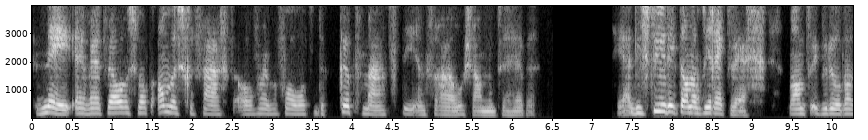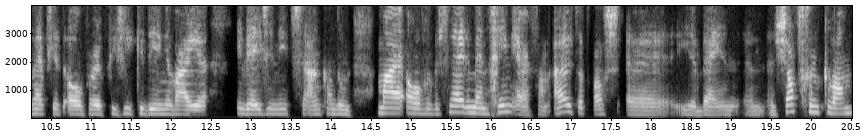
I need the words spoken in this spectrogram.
nee, er werd wel eens wat anders gevraagd over bijvoorbeeld de cupmaat die een vrouw zou moeten hebben. Ja, die stuurde ik dan ook direct weg. Want ik bedoel, dan heb je het over fysieke dingen waar je in wezen niets aan kan doen. Maar over besnijden, men ging ervan uit dat als uh, je bij een, een, een schatgen kwam,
